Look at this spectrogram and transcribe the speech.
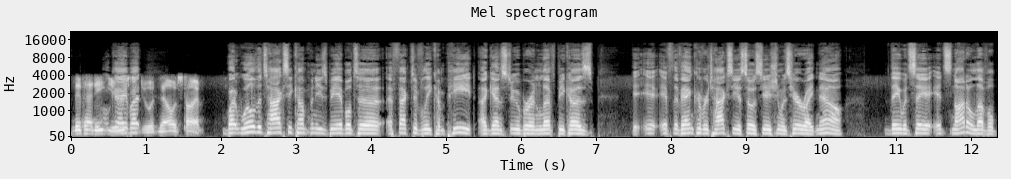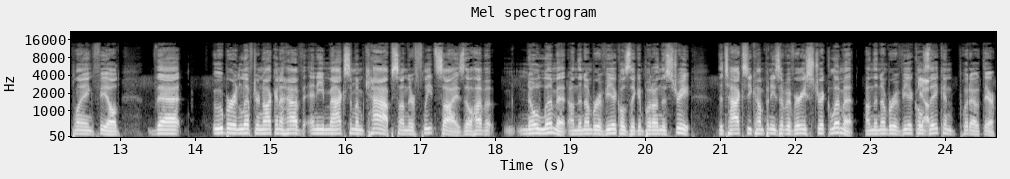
They've had eight okay, years but, to do it. Now it's time. But will the taxi companies be able to effectively compete against Uber and Lyft? Because if the Vancouver Taxi Association was here right now, they would say it's not a level playing field. That Uber and Lyft are not going to have any maximum caps on their fleet size. They'll have a, no limit on the number of vehicles they can put on the street. The taxi companies have a very strict limit on the number of vehicles yep. they can put out there.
